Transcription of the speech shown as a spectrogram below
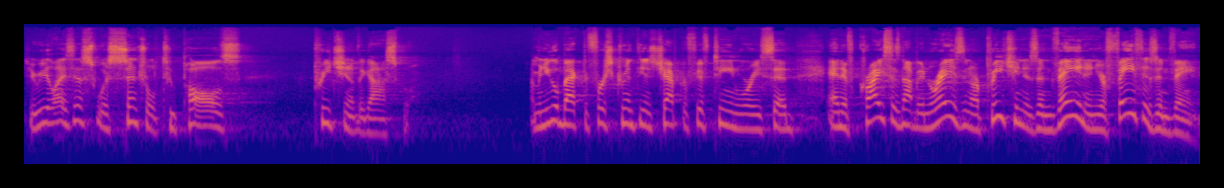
do you realize this was central to Paul's preaching of the gospel? I mean, you go back to 1 Corinthians chapter 15 where he said, And if Christ has not been raised, then our preaching is in vain and your faith is in vain.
